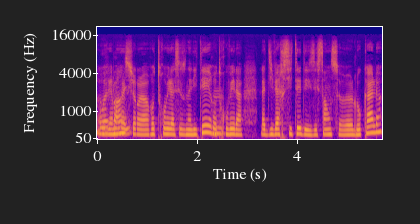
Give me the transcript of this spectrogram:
vraiment sur retrouver la saisonnalité, mm. retrouver la, diversité des essences locales.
